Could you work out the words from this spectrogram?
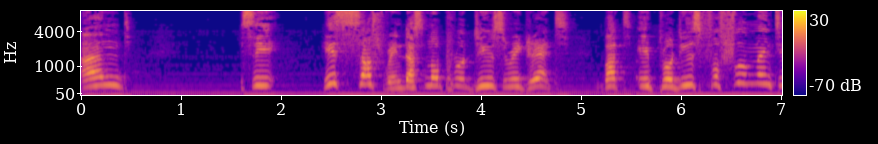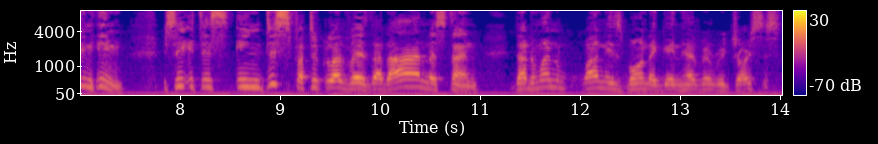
And see, his suffering does not produce regret, but it produces fulfillment in him. You see, it is in this particular verse that I understand that when one is born again, heaven rejoices.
